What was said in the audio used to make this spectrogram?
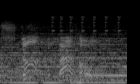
Stop battle!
